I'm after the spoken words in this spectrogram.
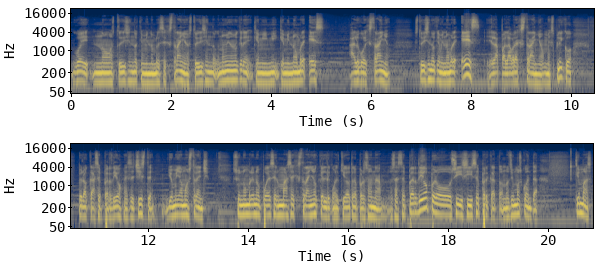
Güey, no estoy diciendo que mi nombre es extraño, estoy diciendo no, que, mi, que mi nombre es algo extraño. Estoy diciendo que mi nombre es la palabra extraño, me explico. Pero acá se perdió ese chiste. Yo me llamo Strange. Su nombre no puede ser más extraño que el de cualquier otra persona. O sea, se perdió, pero sí, sí se percató. Nos dimos cuenta. ¿Qué más?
